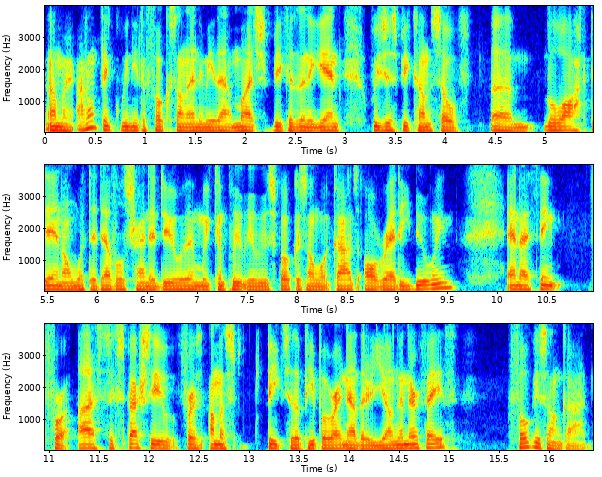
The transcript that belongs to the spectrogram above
And I'm like, I don't think we need to focus on the enemy that much because then again, we just become so um, locked in on what the devil's trying to do. Then we completely lose focus on what God's already doing. And I think for us, especially for, I'm going to speak to the people right now that are young in their faith, focus on God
